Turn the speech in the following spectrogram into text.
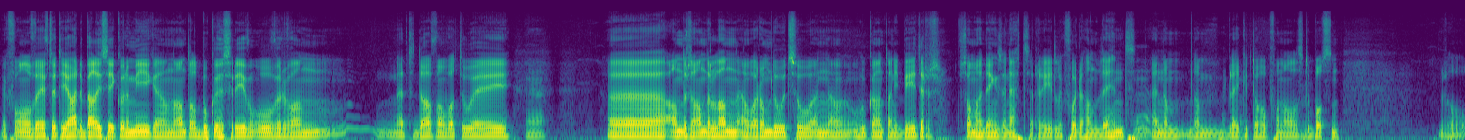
Ik volg al 25 jaar de Belgische economie. Ik heb een aantal boeken geschreven over van net dat, van wat doen wij Ja. eh, anders dan andere landen en waarom doen we het zo en hoe kan het dan niet beter. Sommige dingen zijn echt redelijk voor de hand liggend en dan, dan blijkt het toch op van alles te botsen. Bedoel,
